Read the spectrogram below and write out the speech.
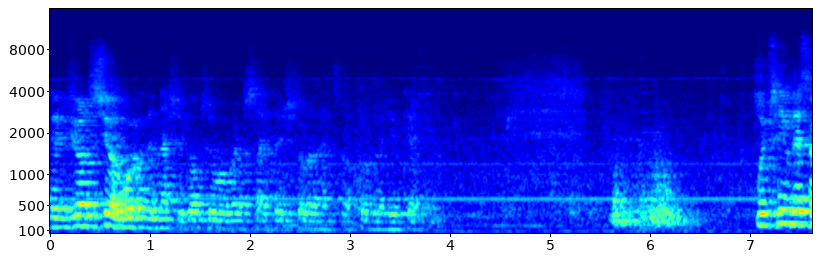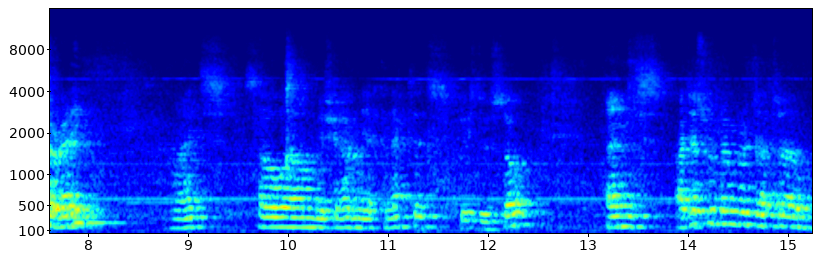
if you want to see our work, then actually go to our website, digitalenix.co.uk. We've seen this already, right? So um, if you haven't yet connected, please do so. And I just remembered that um,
